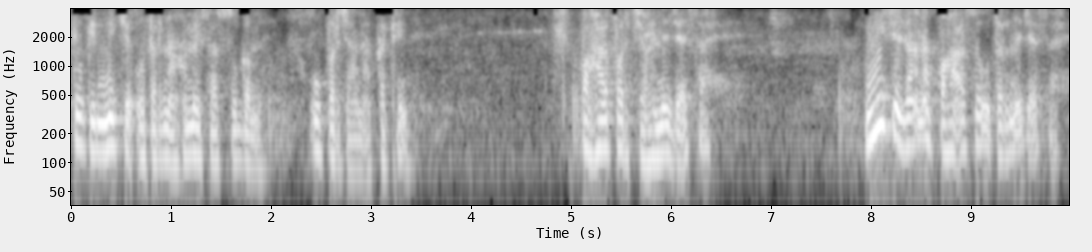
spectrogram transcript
क्योंकि नीचे उतरना हमेशा सुगम है, ऊपर जाना कठिन है। पहाड़ पर चढ़ने जैसा है, नीचे जाना पहाड़ से उतरने जैसा है।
